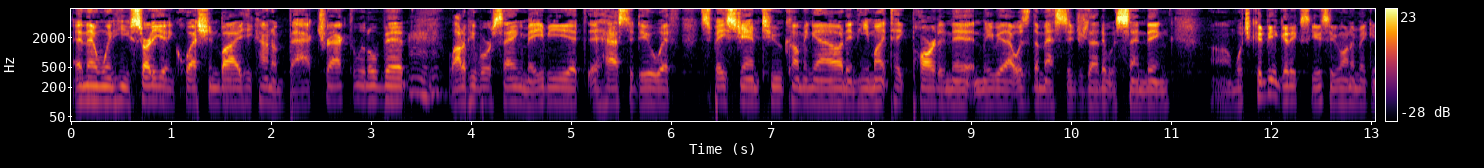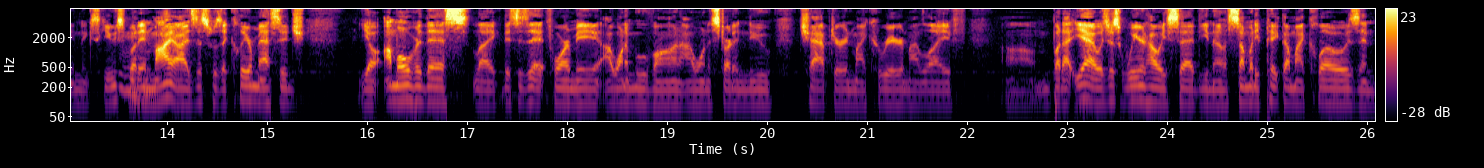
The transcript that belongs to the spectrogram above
And then when he started getting questioned by, it, he kind of backtracked a little bit. Mm-hmm. A lot of people were saying maybe it, it has to do with Space Jam 2 coming out, and he might take part in it, and maybe that was the message that it was sending, um, which could be a good excuse if you want to make it an excuse. But in my eyes, this was a clear message. Yo, I'm over this. Like, this is it for me. I want to move on. I want to start a new chapter in my career, in my life. Um, but uh, yeah, it was just weird how he said, you know, somebody picked up my clothes, and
